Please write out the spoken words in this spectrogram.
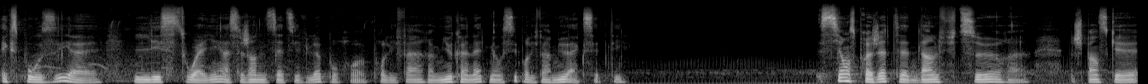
exposer euh, les citoyens à ce genre d'initiative-là pour, pour les faire mieux connaître, mais aussi pour les faire mieux accepter. Si on se projette dans le futur, je pense que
